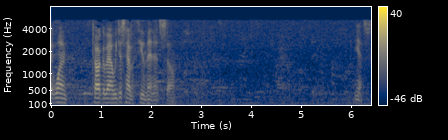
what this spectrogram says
Might want to talk about. We just have a few minutes, so. Yes.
